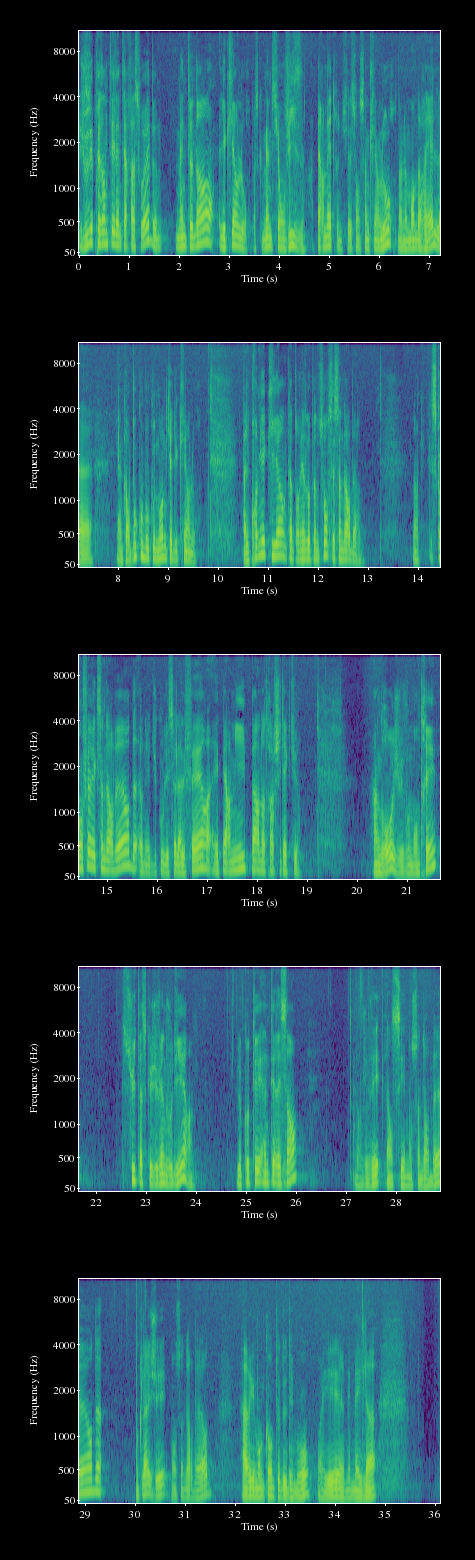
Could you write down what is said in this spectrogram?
Je vous ai présenté l'interface web. Maintenant, les clients lourds, parce que même si on vise à permettre une utilisation sans client lourd, dans le monde réel, euh, il y a encore beaucoup, beaucoup de monde qui a du client lourd. Ben, le premier client, quand on vient de l'open source, c'est Thunderbird. Donc, ce qu'on fait avec Thunderbird, on est du coup les seuls à le faire, est permis par notre architecture. En gros, je vais vous montrer. Suite à ce que je viens de vous dire, le côté intéressant, donc je vais lancer mon Thunderbird. Donc là, j'ai mon Thunderbird avec mon compte de démo. Vous voyez, mes mails là.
